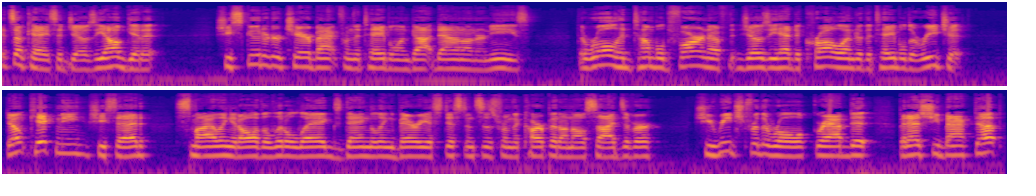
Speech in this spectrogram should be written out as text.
It's okay, said Josie. I'll get it. She scooted her chair back from the table and got down on her knees. The roll had tumbled far enough that Josie had to crawl under the table to reach it. Don't kick me, she said, smiling at all the little legs dangling various distances from the carpet on all sides of her. She reached for the roll, grabbed it, but as she backed up,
